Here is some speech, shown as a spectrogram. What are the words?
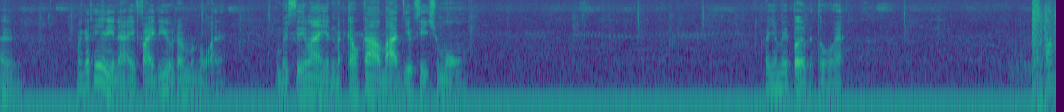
เออ มันก็เท่ดีนะ ไอไฟที่อยู่ด้านบนหัวเนี่ย ผมไปซื้อมาเห็นมันเก้าเก้าบาทยี่สิบสี่ชั่วโมง ก็ยังไม่เปิดประตูอะปัง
